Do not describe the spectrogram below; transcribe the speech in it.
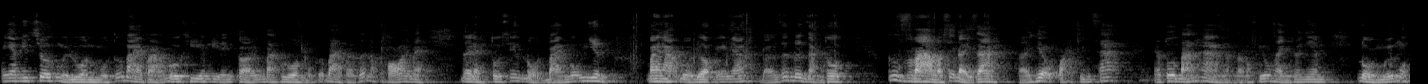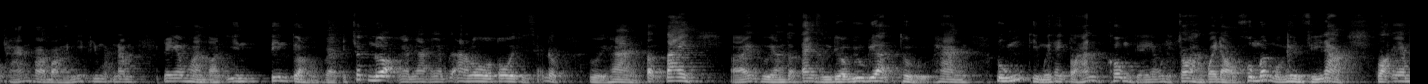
Anh em đi chơi không phải luồn một cỡ bài vào đôi khi em đi đánh cờ đánh bạc luồn một cỡ bài vào rất là khó em này đây này tôi sẽ đổi bài ngẫu nhiên bài nào đổi được em nhá. Đó rất đơn giản thôi cứ vào là sẽ đẩy ra. Đấy, hiệu quả chính xác nhà tôi bán hàng là có phiếu hành cho anh em đổi mới một tháng và bảo hành miễn phí một năm. Nên anh em hoàn toàn in tin tưởng về cái chất lượng em nha. Anh em cứ alo tôi thì sẽ được gửi hàng tận tay. Đấy gửi hàng tận tay gửi điều bưu điện thử hàng đúng thì mới thanh toán. Không thì anh em có thể cho hàng quay đầu không mất một nghìn phí nào. Hoặc em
